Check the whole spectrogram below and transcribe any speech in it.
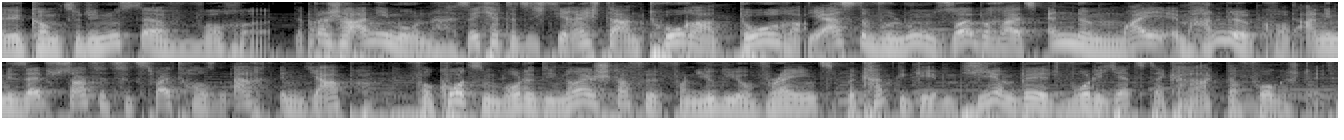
Willkommen zu den News der Woche. Der japanische Animon sicherte sich die Rechte an Tora Dora. Die erste Volumen soll bereits Ende Mai im Handel kommen. Der Anime selbst startete 2008 in Japan. Vor kurzem wurde die neue Staffel von Yu-Gi-Oh! Vrains bekannt gegeben. Hier im Bild wurde jetzt der Charakter vorgestellt.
